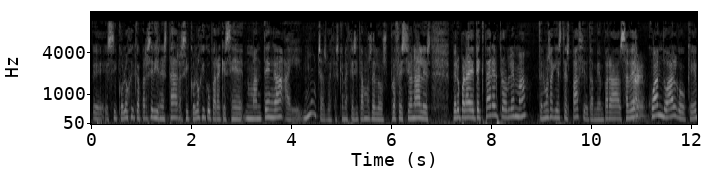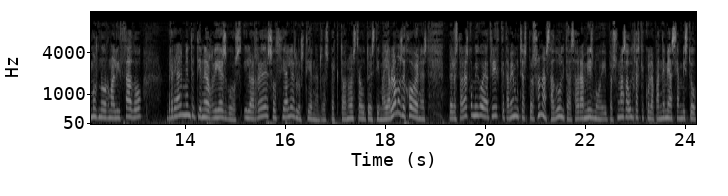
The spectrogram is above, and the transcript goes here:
eh, psicológica, para ese bienestar psicológico, para que se mantenga, hay muchas veces que necesitamos de los profesionales, pero para detectar el problema tenemos aquí este espacio también para saber cuándo algo que hemos normalizado realmente tiene riesgos y las redes sociales los tienen respecto a nuestra autoestima. Y hablamos de jóvenes, pero estarás conmigo, Beatriz, que también muchas personas adultas ahora mismo y personas adultas que con la pandemia se han visto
